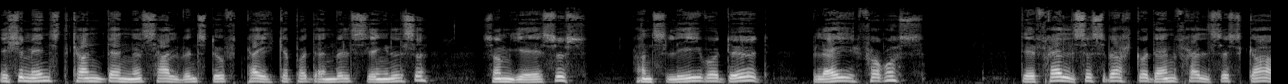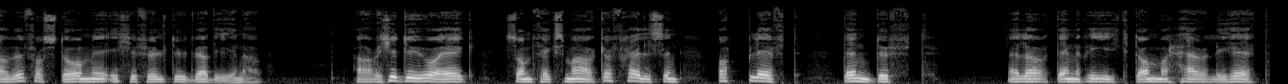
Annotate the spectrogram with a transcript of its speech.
Ikke minst kan denne salvens duft peke på den velsignelse som Jesus, hans liv og død, blei for oss. Det frelsesverk og den frelses gave forstår vi ikke fullt ut verdien av. Har ikke du og jeg, som fikk smake frelsen, opplevd den duft eller den rikdom og herlighet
